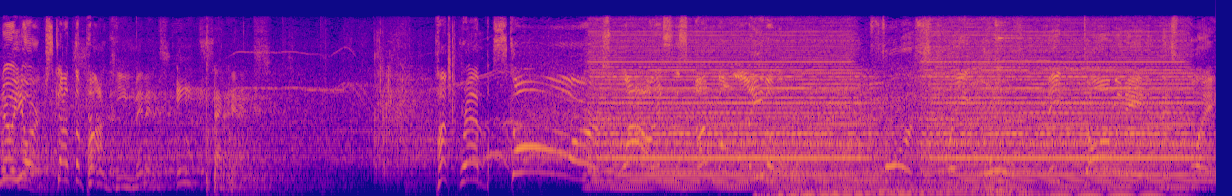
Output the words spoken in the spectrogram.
New York's got the puck. 17 minutes, 8 seconds. Puck grab. Scores! Wow, this is unbelievable. Four straight goals. They dominated this play.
